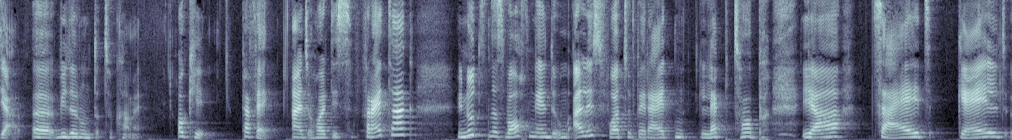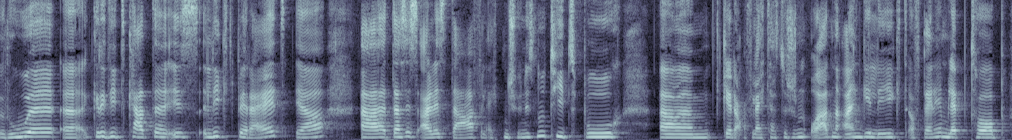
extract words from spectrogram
ja, äh, wieder runterzukommen. Okay, perfekt. Also heute ist Freitag. Wir nutzen das Wochenende, um alles vorzubereiten. Laptop, ja, Zeit, Geld, Ruhe, äh, Kreditkarte ist, liegt bereit, ja, äh, das ist alles da, vielleicht ein schönes Notizbuch, ähm, genau, vielleicht hast du schon Ordner angelegt auf deinem Laptop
